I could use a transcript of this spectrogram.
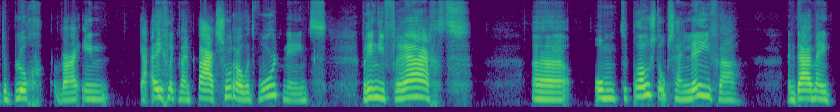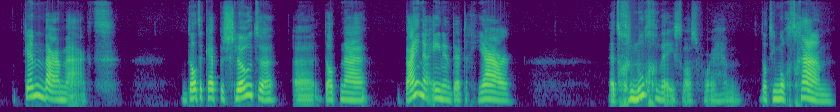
de blog waarin ja, eigenlijk mijn paard Zorro het woord neemt, waarin hij vraagt om te proosten op zijn leven en daarmee kenbaar maakt dat ik heb besloten uh, dat na bijna 31 jaar het genoeg geweest was voor hem. Dat hij mocht gaan.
